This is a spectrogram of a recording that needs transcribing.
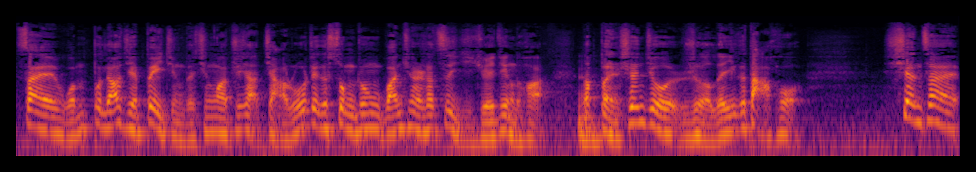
在我们不了解背景的情况之下，假如这个送中完全是他自己决定的话，那本身就惹了一个大祸。现在。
